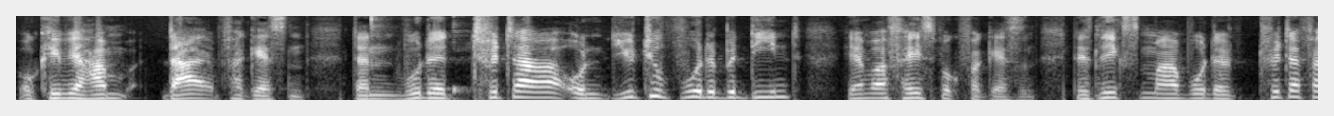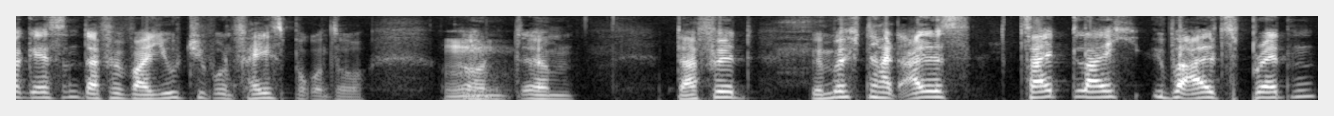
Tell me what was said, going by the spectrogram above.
okay, wir haben da vergessen. Dann wurde Twitter und YouTube wurde bedient, wir haben aber Facebook vergessen. Das nächste Mal wurde Twitter vergessen, dafür war YouTube und Facebook und so. Mhm. Und ähm, dafür, wir möchten halt alles zeitgleich überall spreaden,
